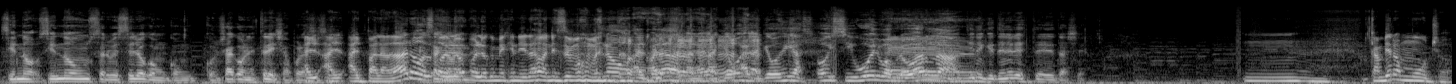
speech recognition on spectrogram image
Siendo, siendo un cervecero con, con- con- ya con estrellas, por así ¿Al, al- decirlo. al paladar o, o lo, Exactamente. o lo que me generaba en ese momento? No, al paladar, a la, a la que vos, a la que vos digas, hoy si vuelvo a probarla, Eh. tiene que tener este detalle. Mm, cambiaron mucho.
